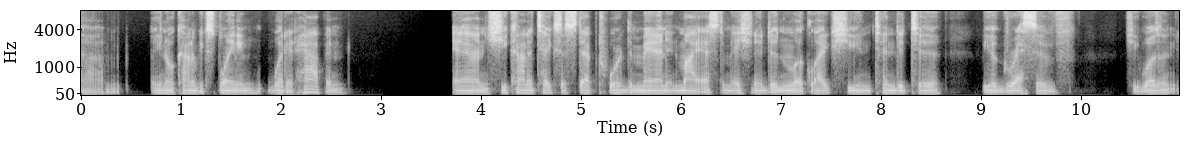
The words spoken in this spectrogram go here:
um, you know, kind of explaining what had happened. And she kind of takes a step toward the man. In my estimation, it didn't look like she intended to be aggressive. She wasn't.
